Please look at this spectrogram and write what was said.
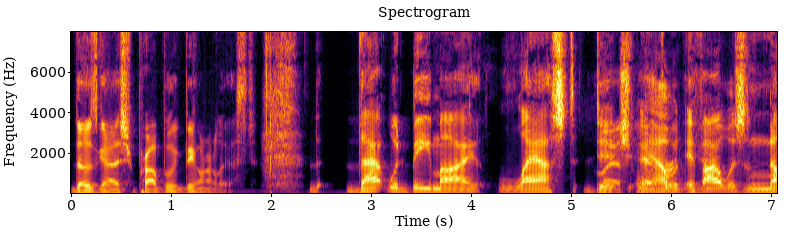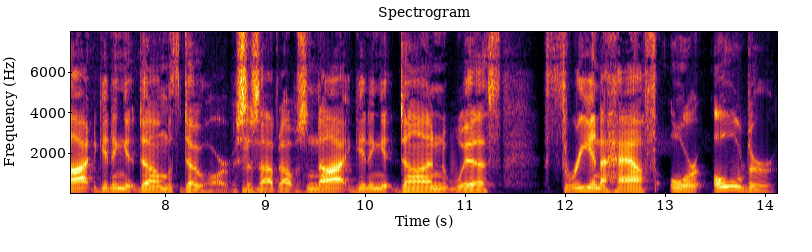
those guys should probably be on our list. That would be my last ditch Last effort. Yeah, I would- if yeah. I was not getting it done with doe harvest, as I, mm-hmm. I was not getting it done with three and a half or older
